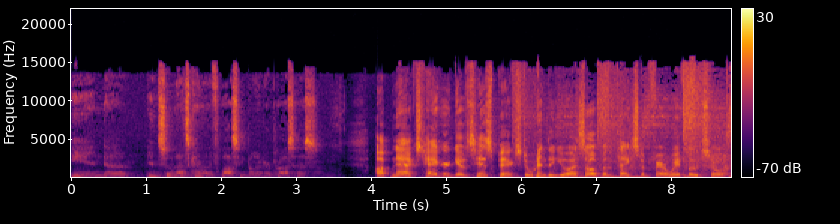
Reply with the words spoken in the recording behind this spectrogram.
and uh, and so that's kind of the philosophy behind our process. Up next, Hager gives his picks to win the U.S. Open thanks to Fairway Food Stores.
